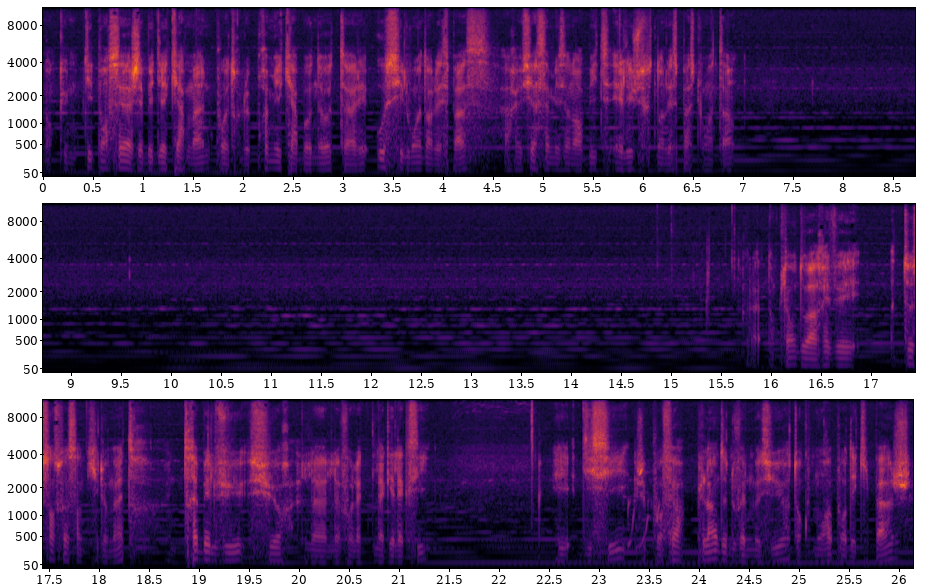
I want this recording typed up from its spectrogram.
Donc une petite pensée à GBD Kerman pour être le premier carbonaute à aller aussi loin dans l'espace, à réussir sa mise en orbite et aller jusque dans l'espace lointain. On doit arriver 260 km, une très belle vue sur la, la, galaxie. Et d'ici, je vais pouvoir faire plein de nouvelles mesures, donc mon rapport d'équipage,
